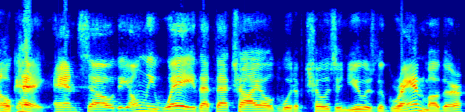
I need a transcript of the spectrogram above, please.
Okay, and so the only way that that child would have chosen you as the grandmother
